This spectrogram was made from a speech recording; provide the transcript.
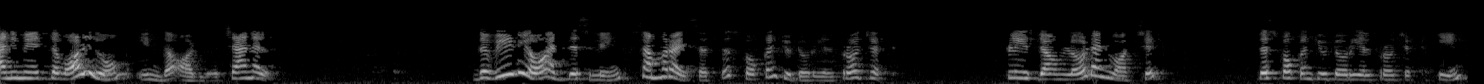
animate the volume in the audio channel. The video at this link summarizes the spoken tutorial project. Please download and watch it. The spoken tutorial project team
